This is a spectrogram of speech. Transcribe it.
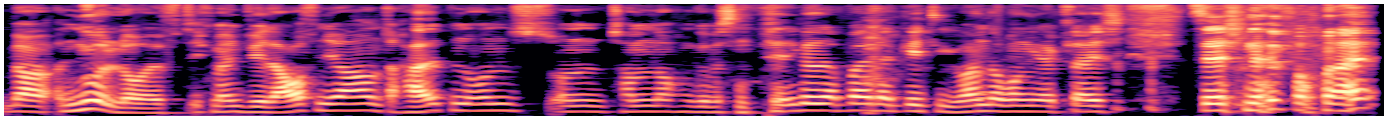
ja, nur läuft. Ich meine, wir laufen ja, unterhalten uns und haben noch einen gewissen Pegel dabei, da geht die Wanderung ja gleich sehr schnell vorbei.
